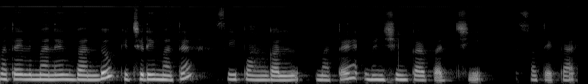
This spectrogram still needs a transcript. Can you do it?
ಮತ್ತು ಇಲ್ಲಿ ಮನೆಗೆ ಬಂದು ಕಿಚಡಿ ಮತ್ತು ಸಿಹಿ ಪೊಂಗಲ್ ಮತ್ತು ಮೆಣಸಿನ್ಕಾಯಿ ಬಜ್ಜಿ, ಸೌತೆಕಾಯಿ.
